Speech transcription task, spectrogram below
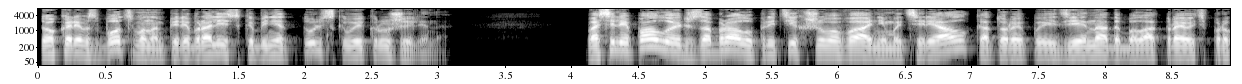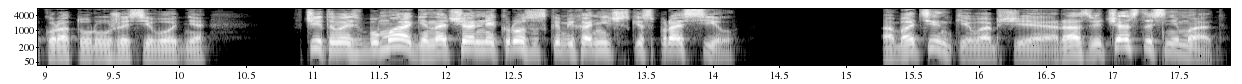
Токарев с Боцманом перебрались в кабинет Тульского и Кружилина. Василий Павлович забрал у притихшего Вани материал, который, по идее, надо было отправить в прокуратуру уже сегодня. Вчитываясь в бумаги, начальник розыска механически спросил. — А ботинки вообще разве часто снимают?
